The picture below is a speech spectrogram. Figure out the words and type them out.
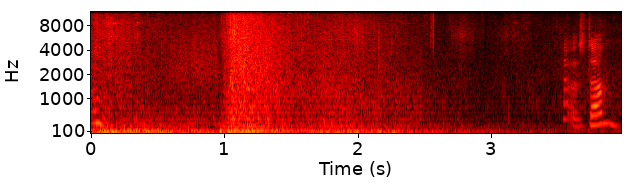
Ooh. That was dumb.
